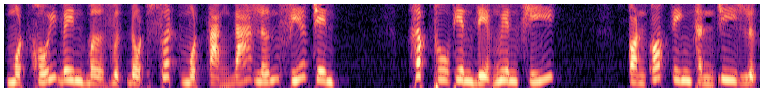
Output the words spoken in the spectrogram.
Một khối bên bờ vực đột xuất một tảng đá lớn phía trên. Hấp thu thiên địa nguyên khí. Còn có tinh thần chi lực.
